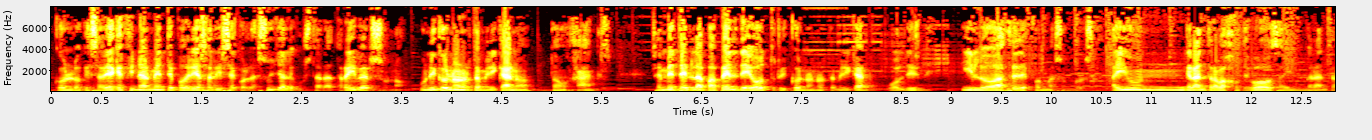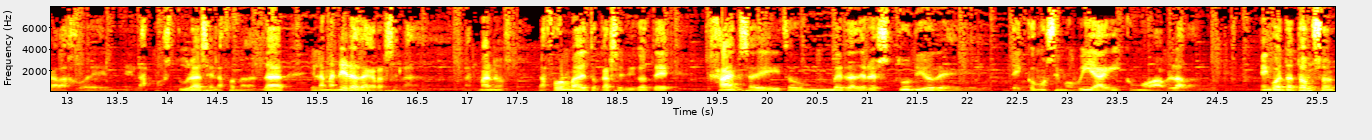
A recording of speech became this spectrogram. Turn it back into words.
con lo que sabía que finalmente podría salirse con la suya le gustara a Travers o no. Un icono norteamericano, Tom Hanks, se mete en la papel de otro icono norteamericano, Walt Disney, y lo hace de forma asombrosa. Hay un gran trabajo de voz, hay un gran trabajo en, las posturas, en la forma de andar, en la manera de agarrarse las manos, la forma de tocarse el bigote. Hanks hizo un verdadero estudio de, de cómo se movía y cómo hablaba. En cuanto a Thompson,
